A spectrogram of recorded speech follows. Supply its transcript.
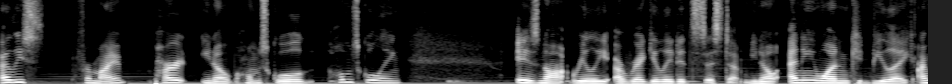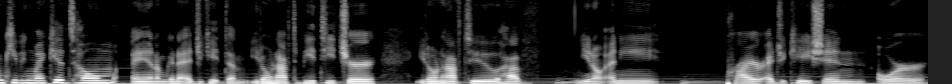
at least for my part, you know, homeschooled homeschooling is not really a regulated system. You know, anyone could be like, I'm keeping my kids home and I'm going to educate them. You don't have to be a teacher. You don't have to have, you know, any prior education or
